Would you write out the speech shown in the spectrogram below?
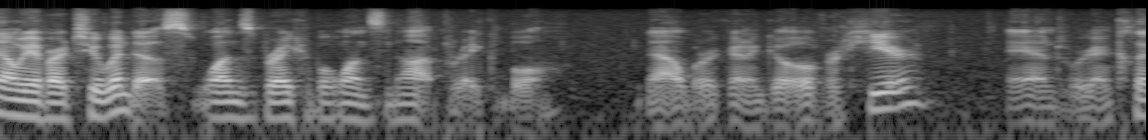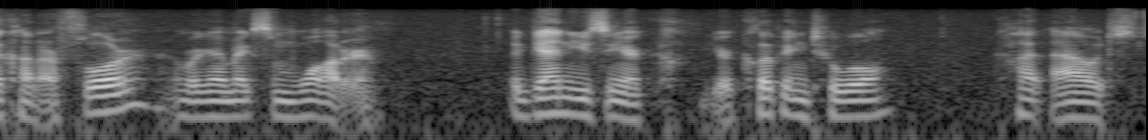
Now we have our two windows. One's breakable, one's not breakable. Now we're going to go over here, and we're going to click on our floor, and we're going to make some water. Again, using your, your clipping tool, cut out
